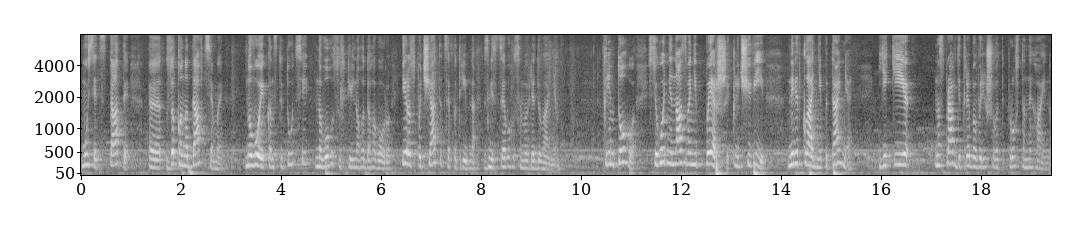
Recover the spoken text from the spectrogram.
мусять стати е, законодавцями нової конституції, нового суспільного договору. І розпочати це потрібно з місцевого самоврядування. Крім того, сьогодні названі перші ключові невідкладні питання, які насправді треба вирішувати просто негайно.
